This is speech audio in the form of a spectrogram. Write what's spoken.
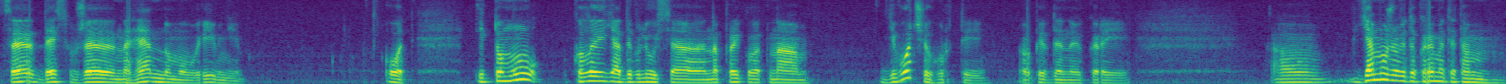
Це десь вже на генному рівні. От. І тому, коли я дивлюся, наприклад, на дівочі гурти е, Південної Кореї, я можу відокремити там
